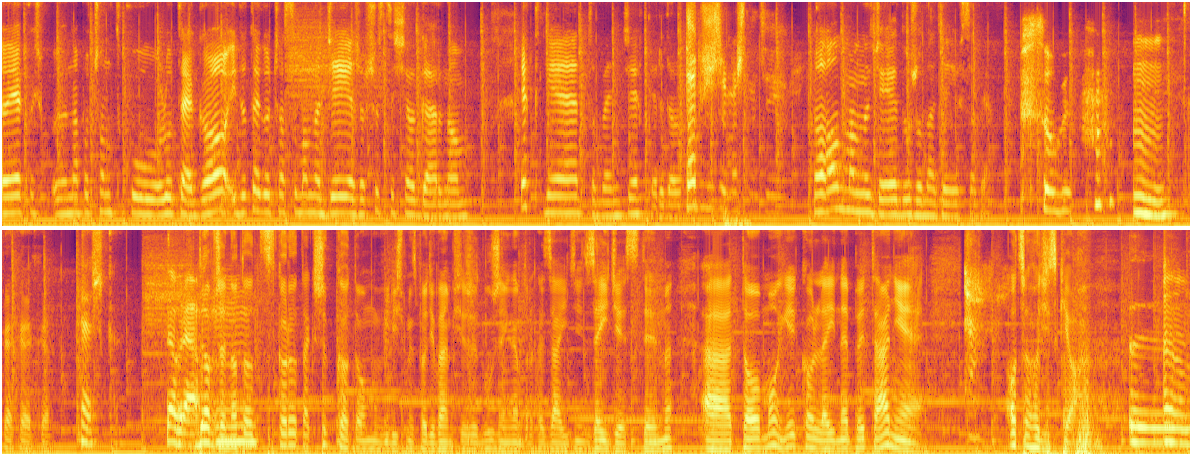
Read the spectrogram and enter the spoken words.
jakoś e, na początku lutego i do tego czasu mam nadzieję, że wszyscy się ogarną. Jak nie, to będzie pierdol. Dobrze, że masz nadzieję. No, mam nadzieję, dużo nadziei w sobie. W sobie. Mm, He, he, he. ciężko. Dobra. Dobrze, no to mm, skoro tak szybko to omówiliśmy, spodziewałem się, że dłużej nam trochę zajdzie, zejdzie z tym, a to moje kolejne pytanie. O co chodzi z Kio? Mm.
